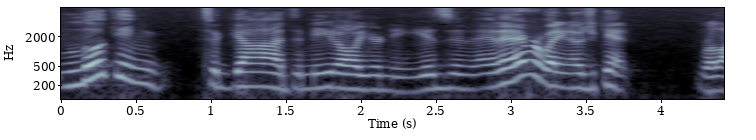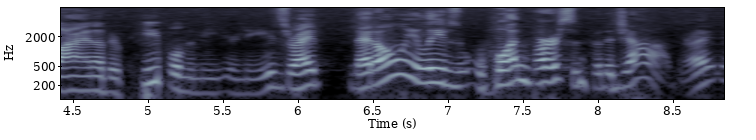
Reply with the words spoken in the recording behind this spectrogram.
looking to God to meet all your needs, and, and everybody knows you can't rely on other people to meet your needs, right? That only leaves one person for the job, right?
